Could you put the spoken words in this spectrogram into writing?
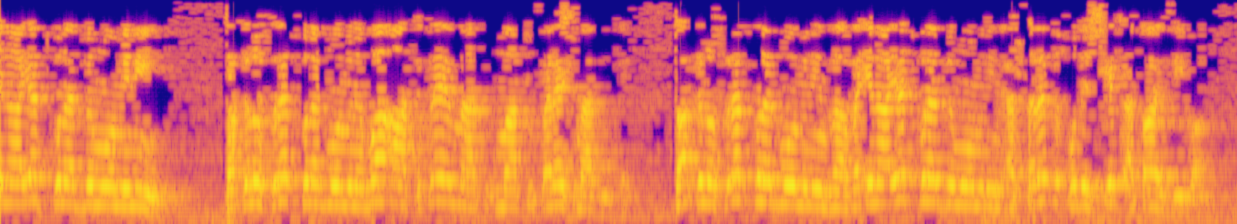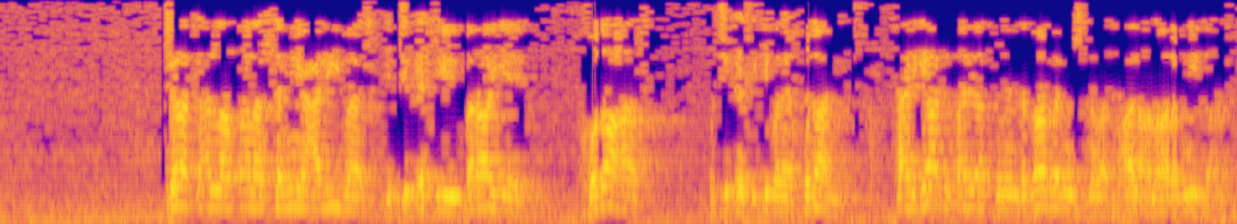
عنایت کند به مؤمنین. تاکه نصرت کند مؤمنین. و عاطفه معطوف فرش معطوفه تاکه نصرت کند مؤمنین را و عنایت کند به مؤمنین. از طرف خودش یک عطای زیبا. چرا که اللہ تعالی سمیع علیم است که چه کسی برای خدا هست و چه کسی که برای خدا نیست. فریاد فریاد کنندگان را میشنود. حال آنها را می‌داند.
